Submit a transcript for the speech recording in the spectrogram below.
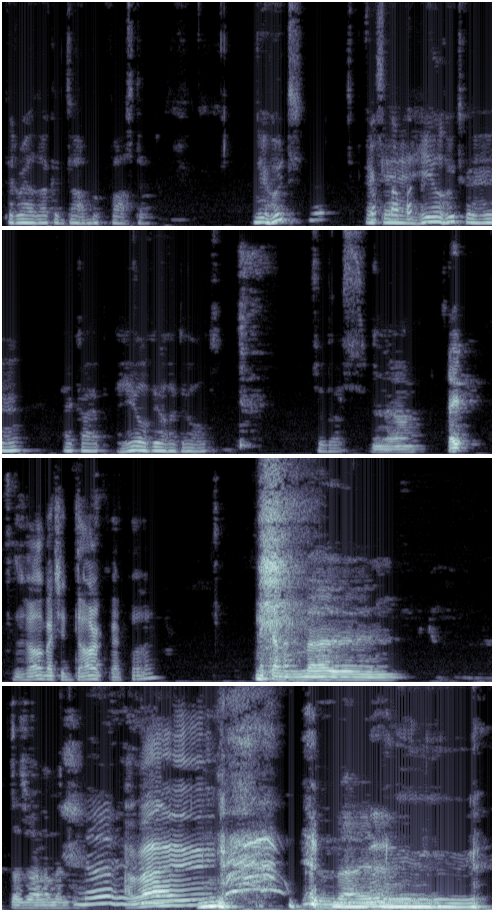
terwijl ik het dagboek vast heb. Nu goed, ik heb een heel goed geheugen, ik heb heel veel geduld. Zo dus. Ja. Hey, Het is wel een beetje dark, hè, hè? Ik kan een muin. Dat is wel een muin. Nee. Ah, wij. Een muin.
